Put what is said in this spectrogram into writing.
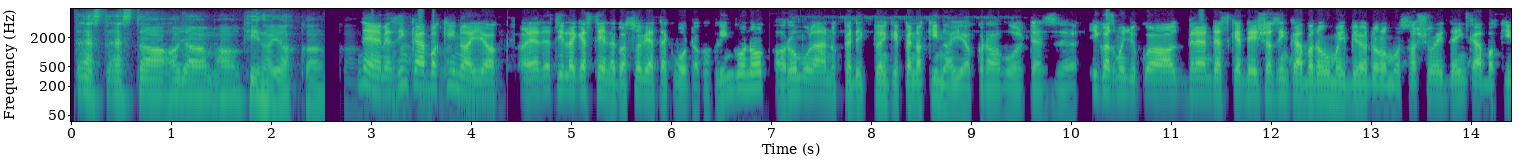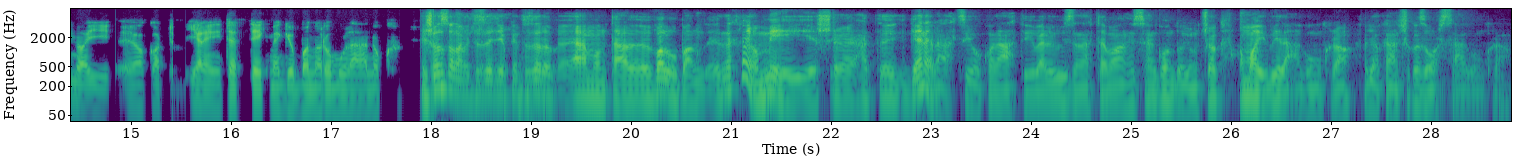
Ezt, ezt a, hogy a, a kínaiakkal. Nem, ez inkább a kínaiak. Eredetileg ez tényleg a szovjetek voltak a klingonok, a romulánok pedig tulajdonképpen a kínaiakra volt ez. Igaz, mondjuk a berendezkedés az inkább a római birodalomhoz hasonlít, de inkább a kínaiakat jelenítették meg jobban a romulánok. És azzal, amit az egyébként az előbb elmondtál, valóban ennek nagyon mély és hát generációkon átívelő üzenete van, hiszen gondoljunk csak a mai világunkra, vagy akár csak az országunkra.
